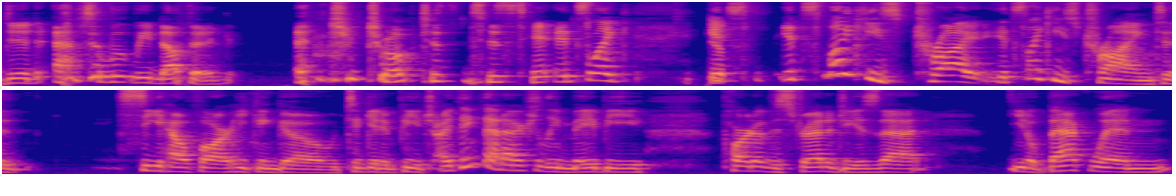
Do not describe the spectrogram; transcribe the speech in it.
did absolutely nothing, and Trump just just it's like it's it's like he's try it's like he's trying to see how far he can go to get impeached. I think that actually may be part of his strategy is that you know back when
